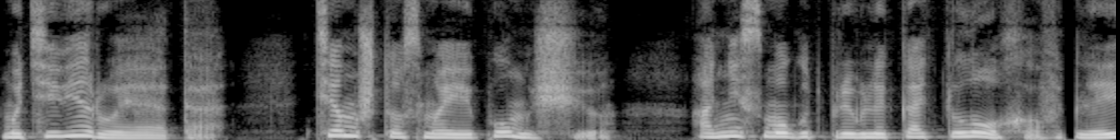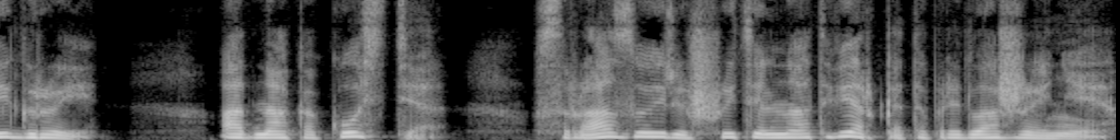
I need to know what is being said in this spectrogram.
мотивируя это тем, что с моей помощью они смогут привлекать лохов для игры. Однако Костя сразу и решительно отверг это предложение.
